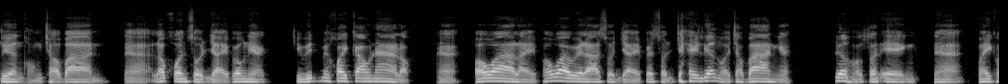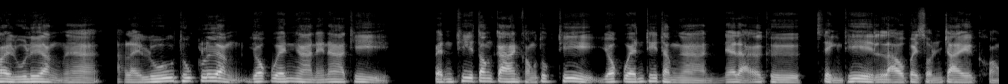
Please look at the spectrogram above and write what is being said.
เรื่องของชาวบ้านนะแล้วคนส่วนใหญ่พวกเนี้ย ชีวิตไม่ค่อยก้าวหน้าหรอกนะเพราะว่าอะไรเพราะว่าเวลาส่วนใหญ่ไปสนใจเรื่องของชาวบ้านไงเรื่องของตนเองนะฮะไม่ค่อยรู้เรื่องนะฮะอะไรรู้ทุกเรื่องยกเว้นงานในหน้าที่ เป็นที่ต้องการของทุกที่ยกเว้นที่ทำงานนี่แหละก็คือสิ่งที่เราไปสนใจของ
